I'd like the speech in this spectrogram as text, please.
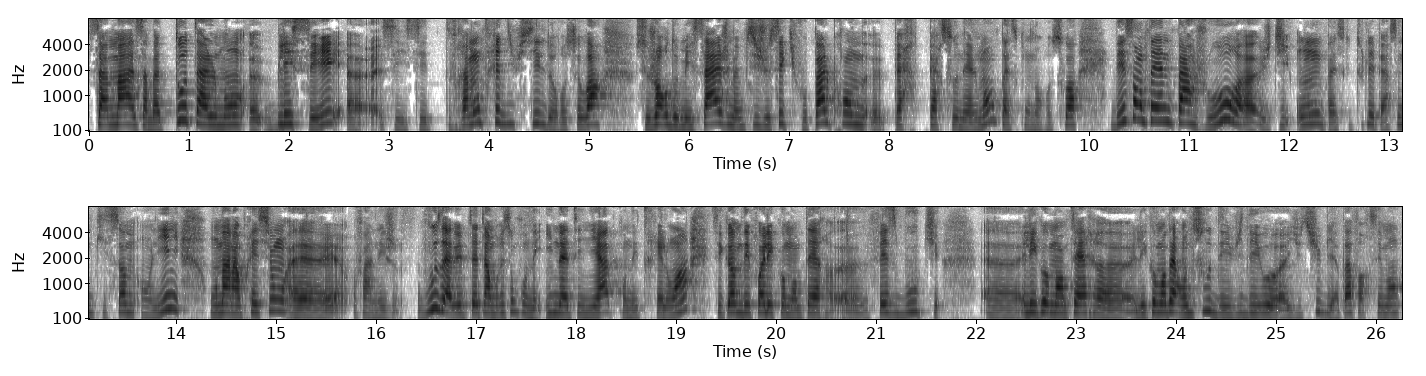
ça m'a ça m'a totalement euh, blessée. Euh, c'est vraiment très difficile de recevoir ce genre de message, même si je sais qu'il faut pas le prendre euh, personnellement parce qu'on en reçoit des centaines par jour. je dis on parce que toutes les personnes qui sommes en ligne, on a l'impression, enfin les vous avez peut-être l'impression qu'on est inatteignable, qu'on est très loin. C'est comme des fois les commentaires Facebook, les commentaires les commentaires en dessous des vidéos YouTube. Il n'y a pas forcément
